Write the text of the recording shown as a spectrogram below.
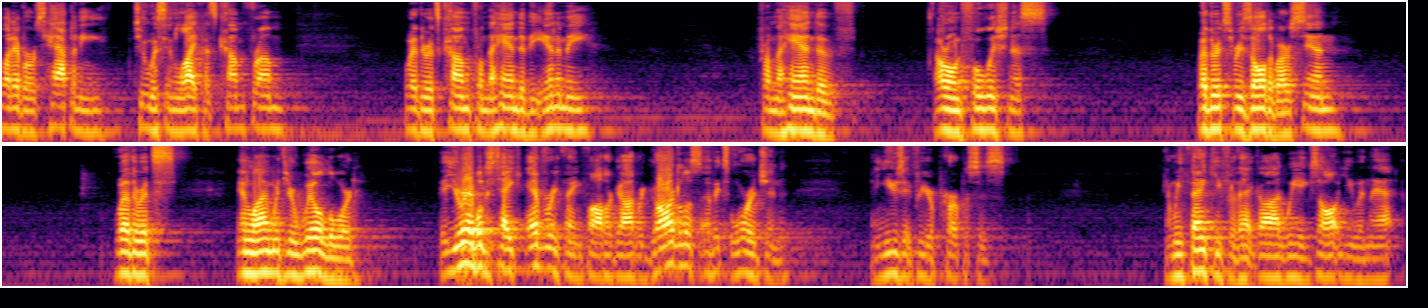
whatever is happening to us in life has come from, whether it's come from the hand of the enemy, from the hand of our own foolishness, whether it's the result of our sin, whether it's in line with your will, Lord, that you're able to take everything, Father God, regardless of its origin, and use it for your purposes. And we thank you for that, God. We exalt you in that.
